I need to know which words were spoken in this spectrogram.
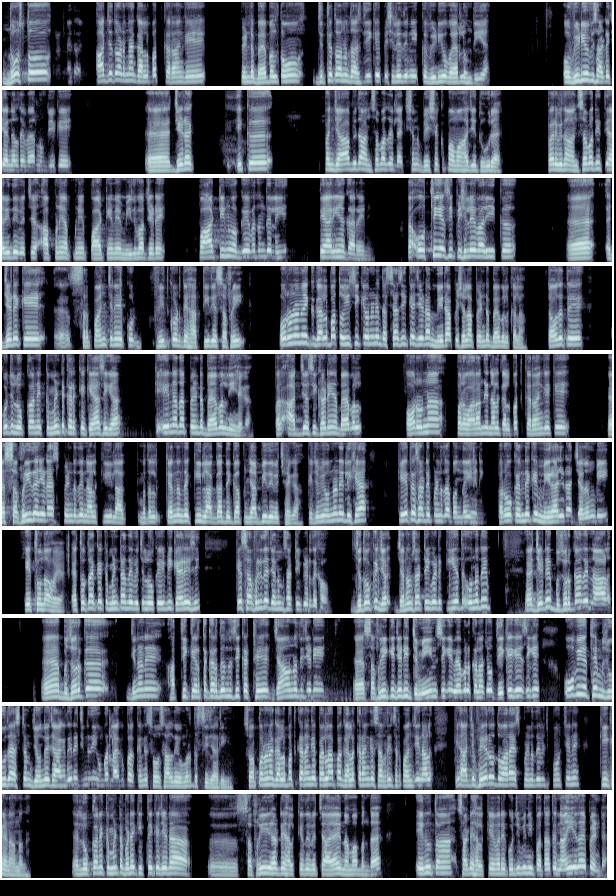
ਦੋਸਤੋ, ਅੱਜ ਤੁਹਾਡੇ ਨਾਲ ਗੱਲਬਾਤ ਕਰਾਂਗੇ ਪਿੰਡ ਬਹਿਬਲ ਤੋਂ, ਜਿੱਥੇ ਤੁਹਾਨੂੰ ਦੱਸ ਦਈਏ ਕਿ ਪਿਛਲੇ ਦਿਨ ਇੱਕ ਵੀਡੀਓ ਵਾਇਰਲ ਹੁੰਦੀ ਹੈ। ਉਹ ਵੀਡੀਓ ਵੀ ਸਾਡੇ ਚੈਨਲ ਤੇ ਵਾਇਰਲ ਹੁੰਦੀ ਹੈ ਕਿ ਜਿਹੜਾ ਇੱਕ ਪੰਜਾਬ ਵਿਧਾਨ ਸਭਾ ਦੇ ਇਲੈਕਸ਼ਨ ਬੇਸ਼ੱਕ ਭਾਵਾਂ ਹਜੇ ਦੂਰ ਹੈ। ਪਰ ਵਿਧਾਨ ਸਭਾ ਦੀ ਤਿਆਰੀ ਦੇ ਵਿੱਚ ਆਪਣੇ ਆਪਣੇ ਪਾਰਟੀਆਂ ਦੇ ਉਮੀਦਵਾਰ ਜਿਹੜੇ ਪਾਰਟੀ ਨੂੰ ਅੱਗੇ ਵਧਣ ਦੇ ਲਈ ਤਿਆਰੀਆਂ ਕਰ ਰਹੇ ਨੇ। ਤਾਂ ਉੱਥੇ ਹੀ ਅਸੀਂ ਪਿਛਲੇ ਵਾਰੀ ਇੱਕ ਜਿਹੜੇ ਕਿ ਸਰਪੰਚ ਨੇ ਕੋ- ਫਰੀਦਕੋਟ ਦਿਹਾਤੀ ਦੇ ਸਫਰੀ ਔਰ ਉਹਨਾਂ ਨੇ ਇੱਕ ਗੱਲਬਾਤ ਹੋਈ ਸੀ ਕਿ ਉਹਨਾਂ ਨੇ ਦੱਸਿਆ ਸੀ ਕਿ ਜਿਹੜਾ ਮੇਰਾ ਪਿਛਲਾ ਪਿੰਡ ਬਹਿਬਲ ਕਲਾਂ, ਤਾਂ ਉਹਦੇ ਤੇ ਕੁਝ ਲੋਕਾਂ ਨੇ ਕਮੈਂਟ ਕਰਕੇ ਕਿਹਾ ਸੀਗਾ ਕਿ ਇਹਨਾਂ ਦਾ ਪਿੰਡ ਬਹਿਬਲ ਨਹੀਂ ਹੈਗਾ, ਪਰ ਅੱਜ ਅਸੀਂ ਖੜੇ ਹਾਂ ਬਹਿਬਲ ਔਰ ਉਹਨਾਂ ਪਰਿਵਾਰਾਂ ਦੇ ਨਾਲ ਗੱਲਬਾਤ ਕਰਾਂਗੇ ਕਿ ਸਫਰੀ ਦਾ ਜਿਹੜਾ ਇਸ ਪਿੰਡ ਦੇ ਨਾਲ ਕੀ ਲਾਗ, ਮਤਲਬ ਕਹਿੰਦੇ ਹੁੰਦੇ ਕੀ ਲਾਗਾ ਦੇਗਾ ਪੰਜਾਬੀ ਦੇ ਵਿੱਚ ਹੈਗਾ, ਕਿ ਜਿਵੇਂ ਉਹਨਾਂ ਨੇ ਲਿਖਿਆ ਕਿ ਇਹ ਤੇ ਸਾਡੇ ਪਿੰਡ ਦਾ ਬੰਦਾ ਹੀ ਹੈ ਨਹੀਂ, ਪਰ ਉਹ ਕਹਿੰਦੇ ਕਿ ਮੇਰਾ ਜਿਹੜਾ ਜਨਮ ਵੀ ਇੱਥੋਂ ਦਾ ਹੋਇਆ। ਇੱਥੋਂ ਤੱਕ ਕਿ ਮਿੰਟਾਂ ਦੇ ਵਿੱਚ ਲੋਕ ਇਹ ਵੀ ਕਹਿ ਰਹੇ ਸੀ ਕਿ ਸਫਰੀ ਦਾ ਜਨਮ ਸਰਟੀਫਿਕੇਟ ਦਿਖਾਓ। ਜਦੋਂ ਕਿ ਜਨਮ ਸਰਟੀਫਿਕੇਟ ਕੀ ਹੈ ਤੇ ਉਹਨਾਂ ਦੇ ਜਿਹੜੇ ਬਜ਼ੁਰਗਾਂ ਦੇ ਨਾਲ ਬਜ਼ੁਰਗ ਜਿਨ੍ਹਾਂ ਨੇ ਹੱਥੀ ਕਿਰਤ ਕਰਦੇ ਹੁੰਦੇ ਸੀ ਇਕੱਠੇ ਜਾਂ ਉਹਨਾਂ ਦੀ ਜਿਹੜੀ ਸਫਰੀ ਕੀ ਜਿਹੜੀ ਜ਼ਮੀਨ ਸੀਗੀ ਵਹਿਬਲ ਕਲਾਂ ਚ ਉਹ ਦੇ ਕੇ ਗਏ ਸੀਗੇ, ਉਹ ਵੀ ਇੱਥੇ ਮੌਜੂਦ ਹੈ ਇਸ ਟਾਈਮ ਜਿਉਂਦੇ ਜਾਗਦੇ ਨੇ, ਜਿਨ੍ਹਾਂ ਦੀ ਉਮਰ ਲਗਭਗ ਕਹਿੰਦੇ 100 ਸਾਲ ਦੀ ਉਮਰ ਦੱਸੀ ਜਾ ਰਹੀ ਹੈ। ਸੋ ਆਪਾਂ ਉਹਨਾਂ ਨਾਲ ਗੱਲਬਾਤ ਕਰਾਂਗੇ। ਪਹਿਲਾਂ ਆਪਾਂ ਗੱਲ ਕਰਾਂਗੇ ਸਫਰੀ ਸਰਪੰਚ ਜੀ ਨਾਲ ਕਿ ਅੱਜ ਫੇਰ ਉਹ ਦੁਬਾਰਾ ਇਸ ਪਿੰਡ ਦੇ ਵਿੱਚ ਪਹੁੰਚੇ ਨੇ। ਕੀ ਕਹਿਣਾ ਉਹਨਾਂ ਦਾ? ਲੋਕਾਂ ਨੇ ਕਮੈਂਟ ਬੜੇ ਕੀਤੇ ਕਿ ਜਿਹੜਾ ਸਫਰੀ ਸਾਡੇ ਹਲਕੇ ਦੇ ਵਿੱਚ ਆਇਆ, ਇਹ ਨਵਾਂ ਬੰਦਾ ਹੈ। ਇਹਨੂੰ ਤਾਂ ਸਾਡੇ ਹਲਕੇ ਬਾਰੇ ਕੁਝ ਵੀ ਨਹੀਂ ਪਤਾ ਤੇ ਨਾ ਹੀ ਇਹਦਾ ਇਹ ਪਿੰਡ ਹੈ।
